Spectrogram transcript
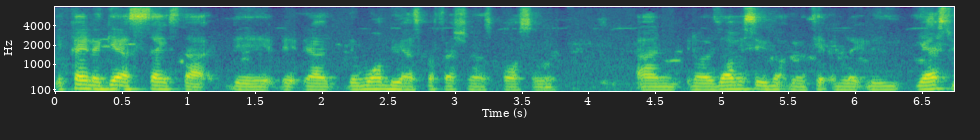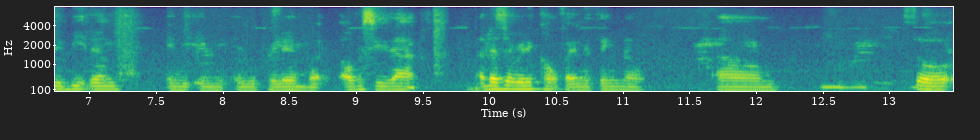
you kind of get a sense that they they, they won't be as professional as possible. And you know, it's obviously not going to take them lightly. Yes, we beat them in the in, in the prelim, but obviously that that doesn't really count for anything now. Um, so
